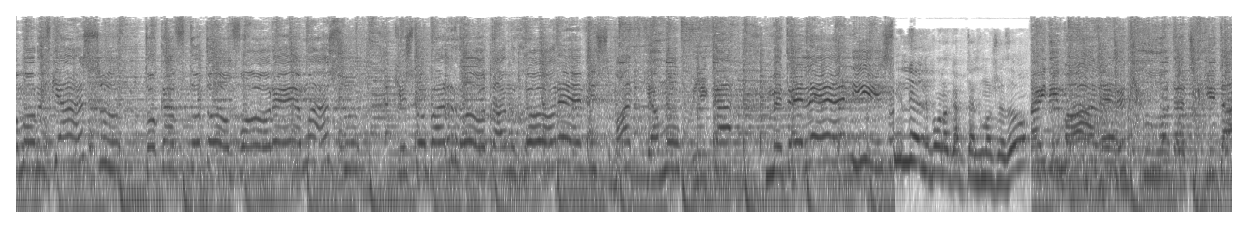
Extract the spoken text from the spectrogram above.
ομορφιά σου, το καυτό το φόρεμά σου και στο παρόταν χορεύεις μάτια μου γλυκά με τρελαίνεις. Τι λέει λοιπόν ο καπιταλισμός εδώ; Αϊτι μάλε τσικούγατα τσικιτά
